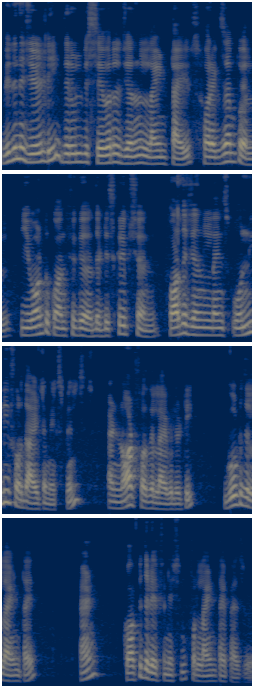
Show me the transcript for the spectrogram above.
Within a JLD, there will be several journal line types. For example, you want to configure the description for the journal lines only for the item expense and not for the liability. Go to the line type and Copy the definition for line type as well.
